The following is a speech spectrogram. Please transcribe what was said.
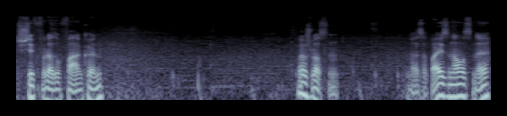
Schiff oder so fahren können. Verschlossen. Das Waisenhaus, ne?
